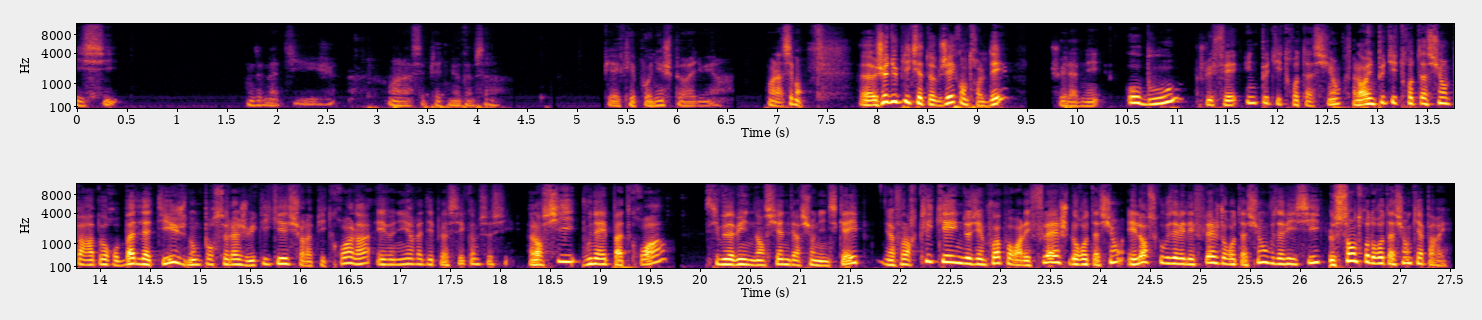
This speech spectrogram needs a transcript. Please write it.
ici de ma tige. Voilà, c'est peut-être mieux comme ça. Puis avec les poignets, je peux réduire. Voilà, c'est bon. Euh, je duplique cet objet, CTRL D. Je vais l'amener au bout. Je lui fais une petite rotation. Alors une petite rotation par rapport au bas de la tige. Donc pour cela, je vais cliquer sur la petite croix là et venir la déplacer comme ceci. Alors si vous n'avez pas de croix, si vous avez une ancienne version d'Inkscape, il va falloir cliquer une deuxième fois pour avoir les flèches de rotation. Et lorsque vous avez les flèches de rotation, vous avez ici le centre de rotation qui apparaît.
